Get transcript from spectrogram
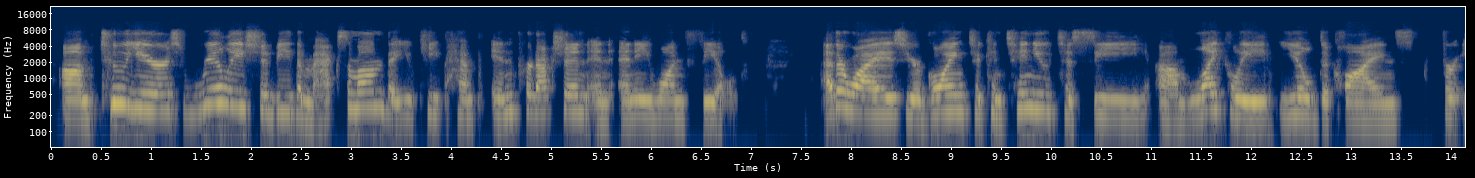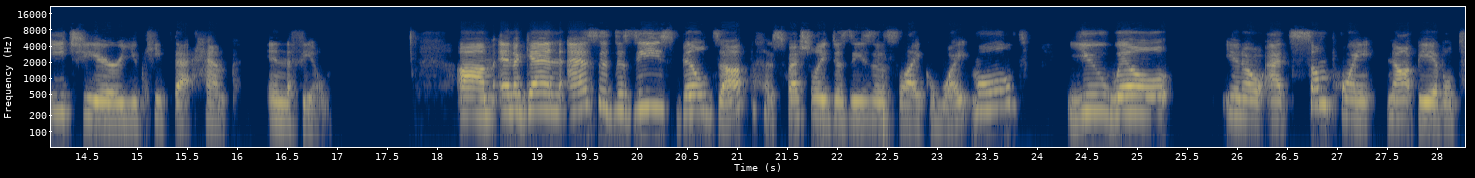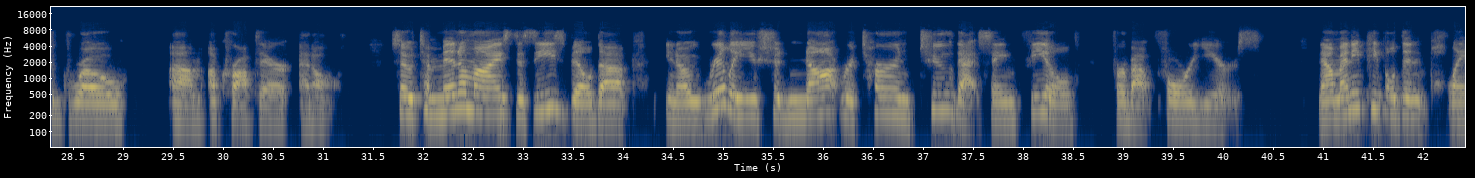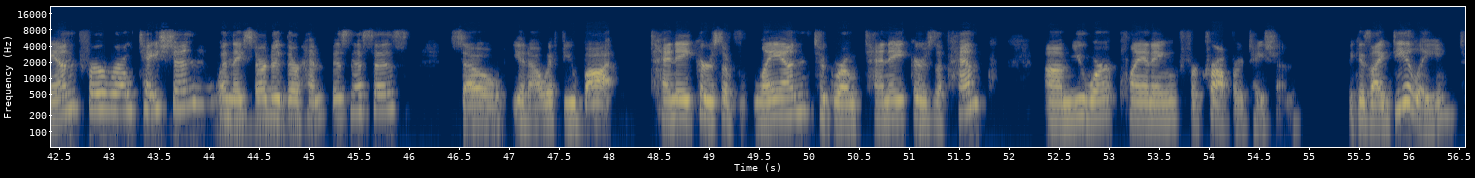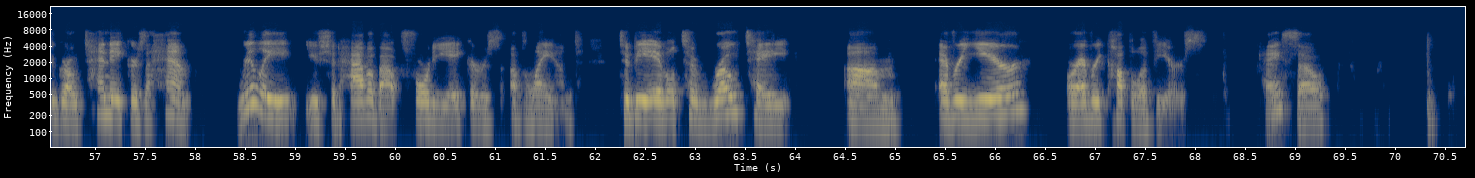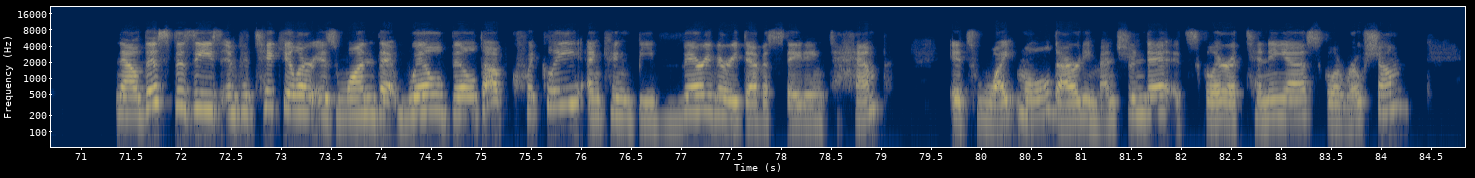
Um, two years really should be the maximum that you keep hemp in production in any one field. Otherwise, you're going to continue to see um, likely yield declines for each year you keep that hemp in the field. Um, and again, as the disease builds up, especially diseases like white mold, you will, you know, at some point not be able to grow um, a crop there at all. So to minimize disease buildup, you know, really you should not return to that same field for about four years. Now, many people didn't plan for rotation when they started their hemp businesses. So, you know, if you bought 10 acres of land to grow 10 acres of hemp, um, you weren't planning for crop rotation. Because ideally, to grow 10 acres of hemp, really you should have about 40 acres of land to be able to rotate um, every year or every couple of years. Okay, so now, this disease in particular is one that will build up quickly and can be very, very devastating to hemp. It's white mold, I already mentioned it. It's Sclerotinia sclerotiorum.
